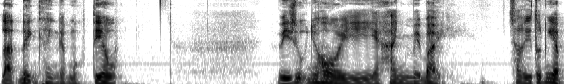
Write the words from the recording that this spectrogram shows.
là định hình được mục tiêu. Ví dụ như hồi 2017, sau khi tốt nghiệp,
